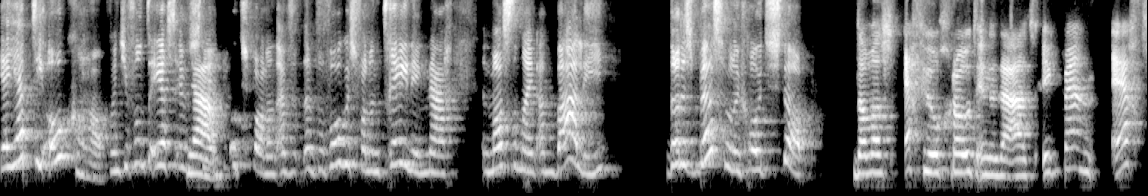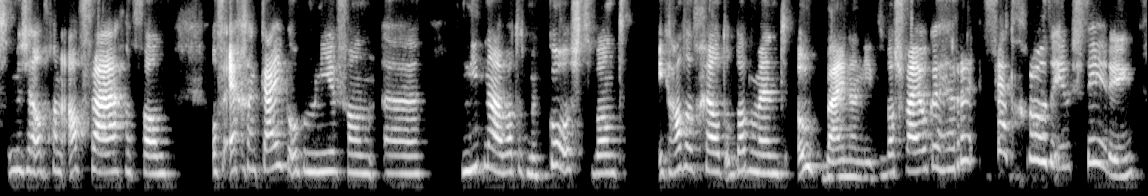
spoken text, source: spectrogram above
ja, je hebt die ook gehad. Want je vond de eerste investering ook spannend. En, en, vervolgens van een training naar een mastermind aan Bali. Dat is best wel een grote stap. Dat was echt heel groot inderdaad. Ik ben echt mezelf gaan afvragen van... Of echt gaan kijken op een manier van... Uh, niet naar wat het me kost. Want ik had dat geld op dat moment ook bijna niet. Het was voor mij ook een vet grote investering.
